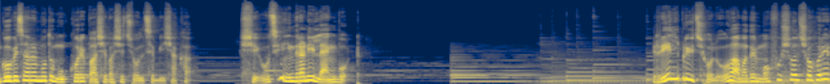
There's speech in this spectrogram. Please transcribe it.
গোবেচারার মতো মুখ করে পাশে পাশে চলছে বিশাখা। সেও যে ইন্দ্রাণী ল্যাংবোট। রেল ব্রিজ হলো আমাদের মফস্বল শহরের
